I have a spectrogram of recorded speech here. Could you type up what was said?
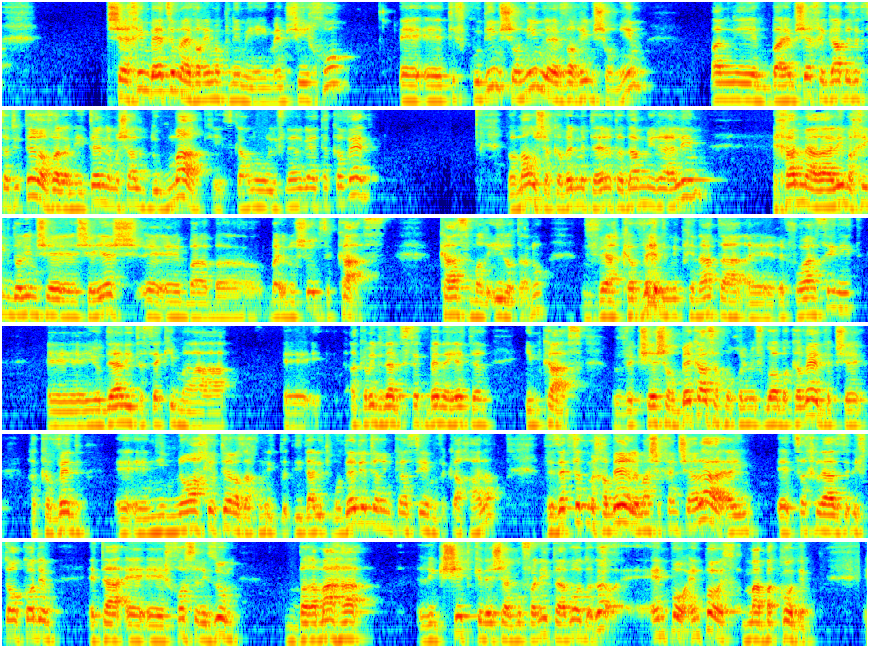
שייכים בעצם לאיברים הפנימיים, הם שייכו אה, אה, תפקודים שונים לאיברים שונים, אני בהמשך אגע בזה קצת יותר, אבל אני אתן למשל דוגמה, כי הזכרנו לפני רגע את הכבד, ואמרנו שהכבד מתאר את הדם מרעלים, אחד מהרעלים הכי גדולים ש, שיש אה, ב, ב, באנושות זה כעס, כעס מרעיל אותנו, והכבד מבחינת הרפואה הסינית אה, יודע להתעסק עם ה... הכבד יודע להתעסק בין היתר עם כעס, וכשיש הרבה כעס אנחנו יכולים לפגוע בכבד, וכשהכבד נינוח יותר אז אנחנו נדע להתמודד יותר עם כעסים וכך הלאה, וזה קצת מחבר למה שחן שאלה, האם צריך לפתור קודם את החוסר איזון ברמה הרגשית כדי שהגופנית תעבוד, לא, אין פה, אין פה מה בקודם.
